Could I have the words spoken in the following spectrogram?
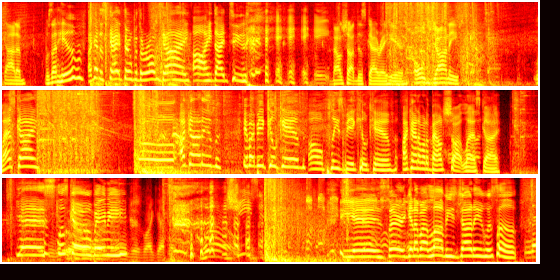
Got him. Was that him? I got a sky throw with the wrong guy. Oh, he died too. Bounce shot this guy right here. Old Johnny. Last guy. Oh, I got him. It might be a kill cam. Oh, please be a kill cam. I got him on a bounce shot last guy. Yes, let's go, baby. Yes, sir. Get out my lobbies, Johnny. What's up? Uh,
